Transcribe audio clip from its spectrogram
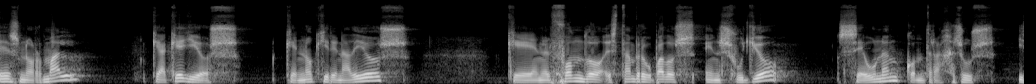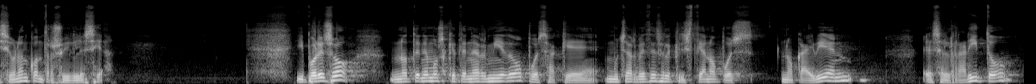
es normal que aquellos que no quieren a Dios, que en el fondo están preocupados en su yo, se unan contra Jesús y se unan contra su iglesia. Y por eso no tenemos que tener miedo pues a que muchas veces el cristiano pues no cae bien, es el rarito,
